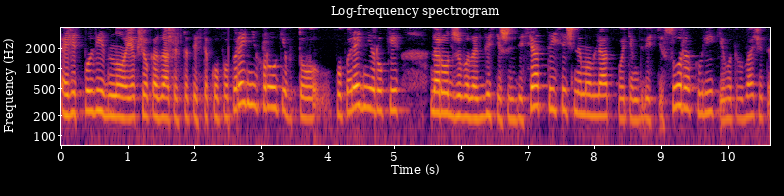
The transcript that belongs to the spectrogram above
відповідно, якщо казати статистику попередніх років, то попередні роки народжувалось 260 тисяч немовлят, потім 240 в рік. І от ви бачите,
